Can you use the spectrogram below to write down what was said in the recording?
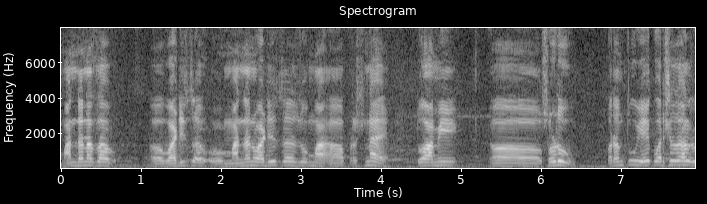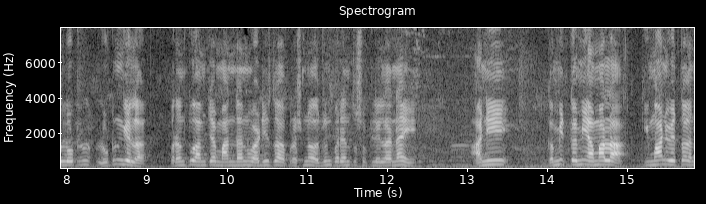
मानधनाचा वाढीचा मानधन वाढीचा जो मा प्रश्न आहे तो आम्ही सोडवू. परंतु एक वर्षाचा लोट लोटून गेला. परंतु आमच्या मानधन वाढीचा प्रश्न अजूनपर्यंत सुटलेला नाही. आणि कमीत कमी आम्हाला किमान वेतन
